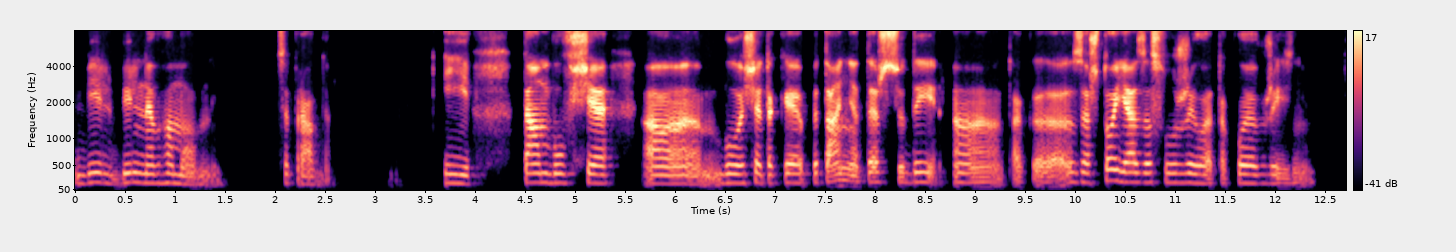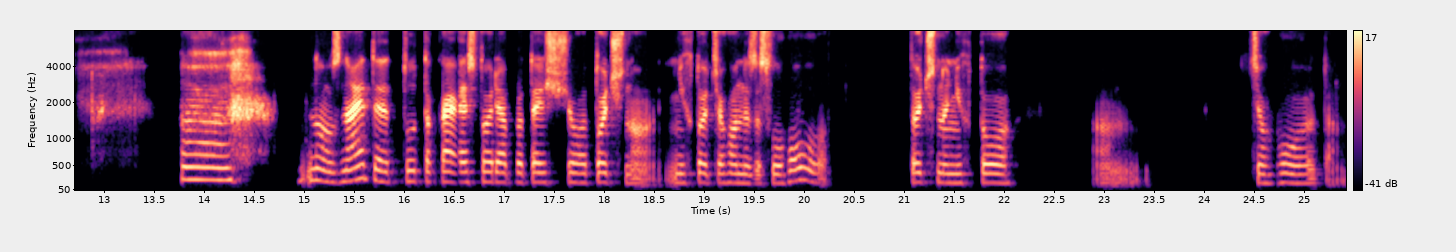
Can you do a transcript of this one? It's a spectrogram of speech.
Біль біль невгамовний, це правда. І там був ще було ще таке питання теж сюди, так, е, за що я заслужила таке в житті. Ну, знаєте, тут така історія про те, що точно ніхто цього не заслуговував, точно ніхто цього там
